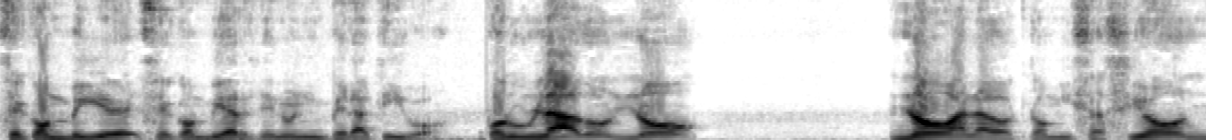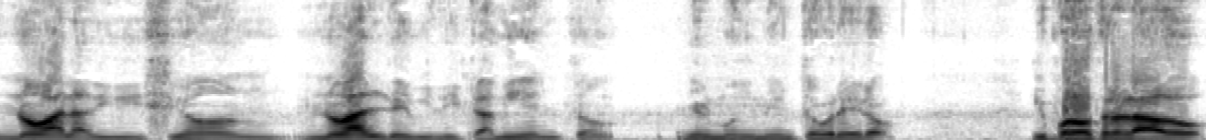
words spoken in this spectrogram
se convierte, se convierte en un imperativo. Por un lado, no, no a la atomización, no a la división, no al debilitamiento del movimiento obrero. Y por otro lado,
